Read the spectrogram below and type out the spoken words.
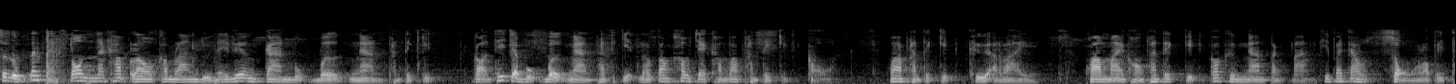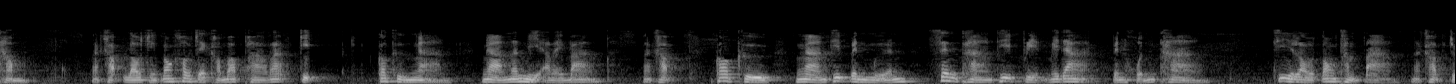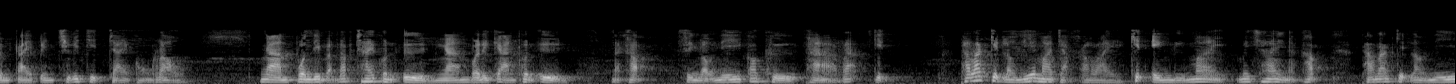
สรุปตั้งแต่ต้นนะครับ เรากำลังอยู่ในเรื่องการบุกเบิกงานพันธกิจ ก่อนที่จะบุกเบิกงานพันธกิจ เราต้องเข้าใจคำว่าพันธกิจก่อน ว่าพันธกิจคืออะไร ความหมายของพันธกิจก็คืองานต่างๆ ที่พระเจ้าส่งเราไปทำนะครับ เราจึงต้องเข้าใจคำว่าภารกิจก็คืองาน งานนั้นมีอะไรบ้างนะครับ ก็คืองานที่เป็นเหมือนเส้นทางที่เปลี่ยนไม่ได้ เป็นหนทาง ที่เราต้องทำตามนะครับ จนกลายเป็นชีวิตจิตใจของเรา งานปฏิบัติรับใช้คนอื่น งานบริการคนอื่นนะครับ สิ่งเหล่านี้ก็คือภารกิจ ภารกิจเหล่านี้มาจากอะไร คิดเองหรือไม่ไม่ใช่นะครับ ภารกิจเหล่านี้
